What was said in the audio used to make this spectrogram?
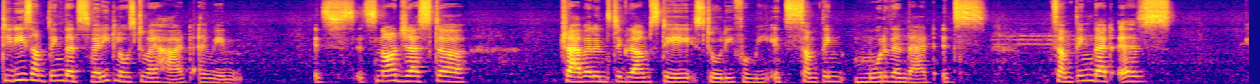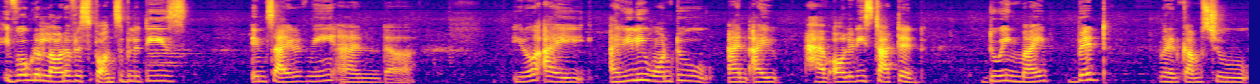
Tieedi is something that's very close to my heart. I mean it's it's not just a travel instagram stay story for me it's something more than that it's something that has evoked a lot of responsibilities inside of me and uh, you know i i really want to and i have already started doing my bit when it comes to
